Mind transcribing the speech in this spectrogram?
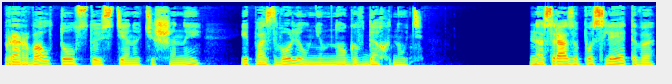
прорвал толстую стену тишины и позволил немного вдохнуть. Но сразу после этого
